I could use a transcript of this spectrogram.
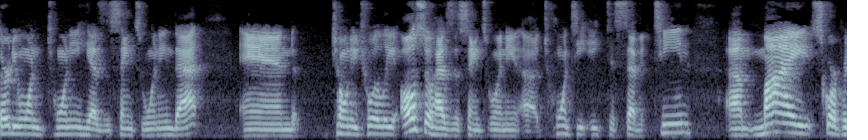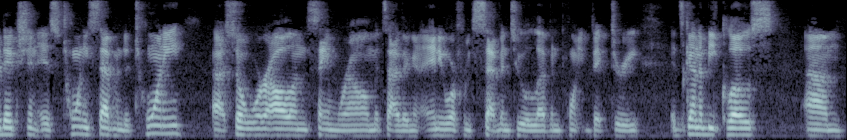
31 20. He has the Saints winning that, and Tony Twilly also has the Saints winning uh, 28 to 17. Um, my score prediction is 27 to 20. Uh, so we're all in the same realm. It's either to anywhere from seven to 11 point victory. It's going to be close. Um,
